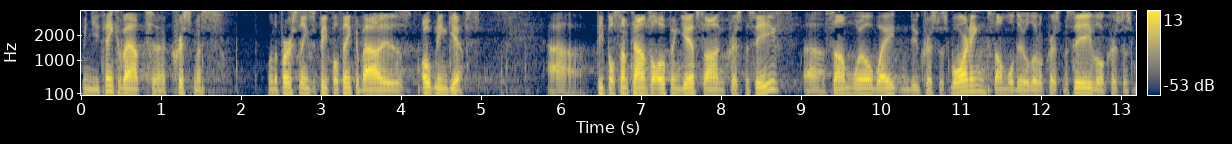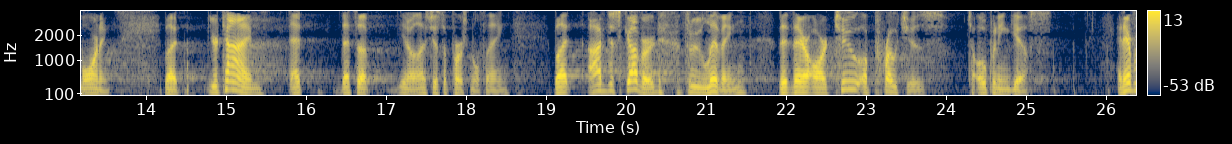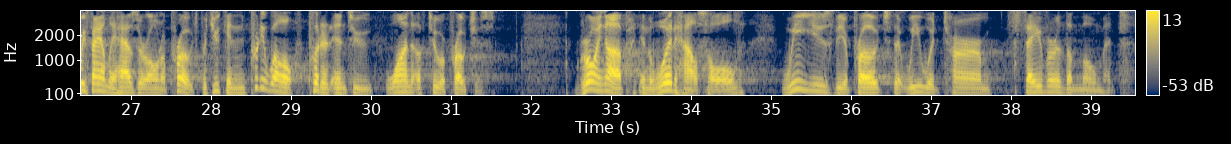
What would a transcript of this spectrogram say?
When you think about uh, Christmas, one of the first things that people think about is opening gifts. Uh, people sometimes will open gifts on Christmas Eve. Uh, some will wait and do Christmas morning. Some will do a little Christmas Eve, a little Christmas morning. But your time, that, that's a, you know, that's just a personal thing. But I've discovered through living that there are two approaches to opening gifts. And every family has their own approach, but you can pretty well put it into one of two approaches. Growing up in the Wood household, we used the approach that we would term savor the moment.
